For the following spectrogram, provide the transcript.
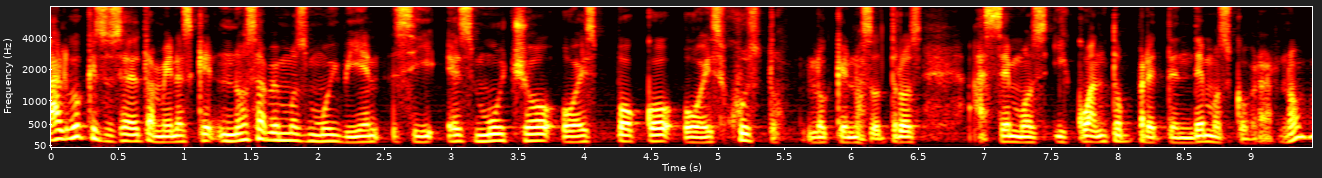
algo que sucede también es que no sabemos muy bien si es mucho o es poco o es justo lo que nosotros hacemos y cuánto pretendemos cobrar, ¿no?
